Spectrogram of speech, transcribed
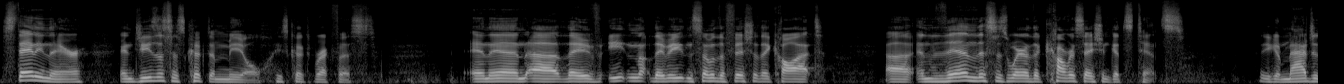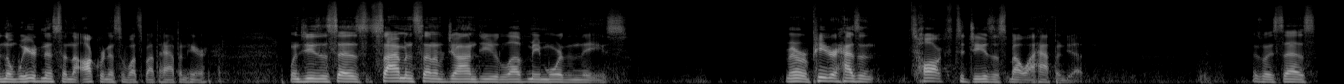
standing there, and Jesus has cooked a meal. He's cooked breakfast. And then uh, they've, eaten, they've eaten some of the fish that they caught. Uh, and then this is where the conversation gets tense. You can imagine the weirdness and the awkwardness of what's about to happen here. When Jesus says, Simon, son of John, do you love me more than these? Remember, Peter hasn't talked to Jesus about what happened yet. Here's what he says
